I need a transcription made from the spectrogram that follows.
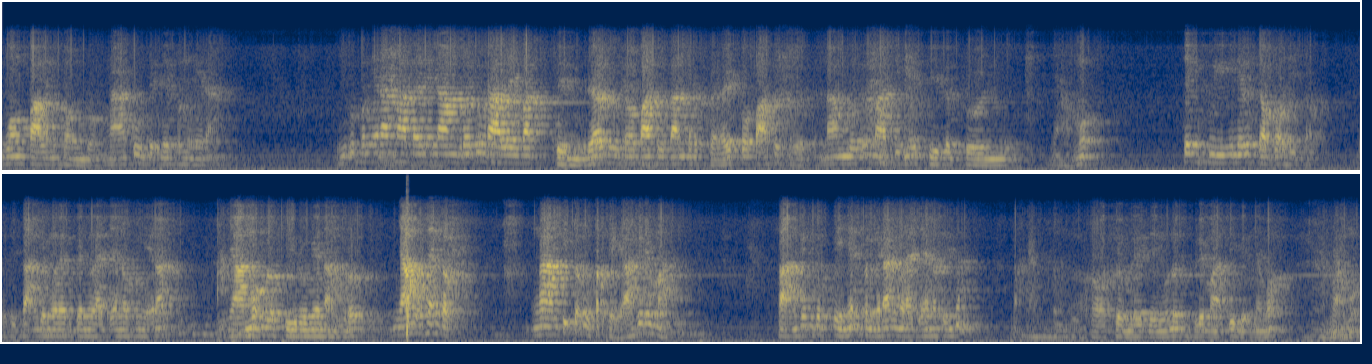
wong paling sombong, ngaku dia pengiran. Itu pengiran mata ini Namrud itu lewat jenderal atau pasukan terbaik, kok pasukan Namrud itu mati ini dileboni nyamuk. Sing suwi ini wis copot itu. Jadi tanggung mulai pengelatihan pengiran, nyamuk lebih irungnya Namrud, nyamuk sengkep nganti cok utek ya, akhirnya mati. Saking kepingin pangeran ngelajah nabi kan. Rojo melihat ngono sebelum mati biar nyamuk. Nyamuk.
